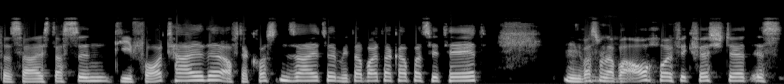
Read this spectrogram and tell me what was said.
Das heißt, das sind die Vorteile auf der Kostenseite, Mitarbeiterkapazität. Was man aber auch häufig feststellt, ist,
